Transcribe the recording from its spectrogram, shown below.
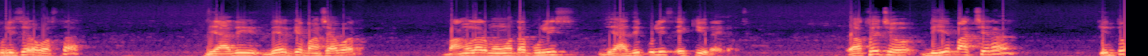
পুলিশের অবস্থা। জেহাদিদেরকে বাঁচাবার বাংলার মমতা পুলিশ, জেহাদি পুলিশ একই হয়ে গেছে। অথচ ডিএ পাচ্ছে না, কিন্তু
